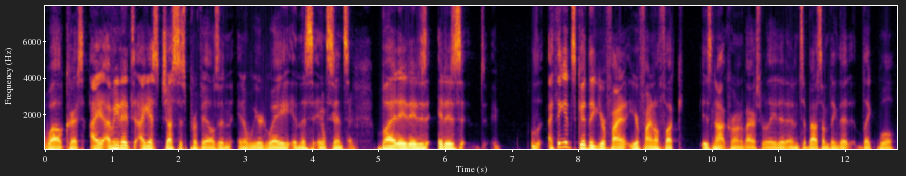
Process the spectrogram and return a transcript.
Well, Chris, I, I mean, it, I guess justice prevails in, in a weird way in this instance, okay. but it is it is. I think it's good that your final your final fuck is not coronavirus related, and it's about something that like will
